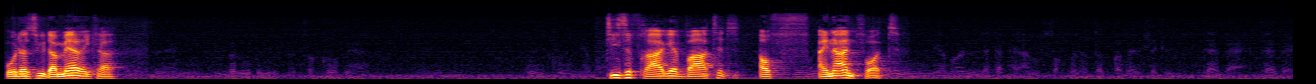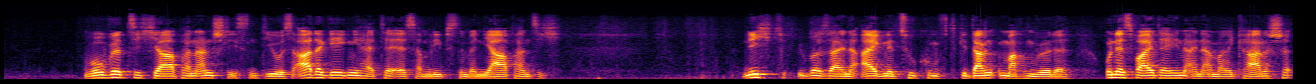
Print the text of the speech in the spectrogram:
oder Südamerika. Diese Frage wartet auf eine Antwort. Wo wird sich Japan anschließen? Die USA dagegen hätte es am liebsten, wenn Japan sich nicht über seine eigene Zukunft Gedanken machen würde und es weiterhin ein amerikanischer,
